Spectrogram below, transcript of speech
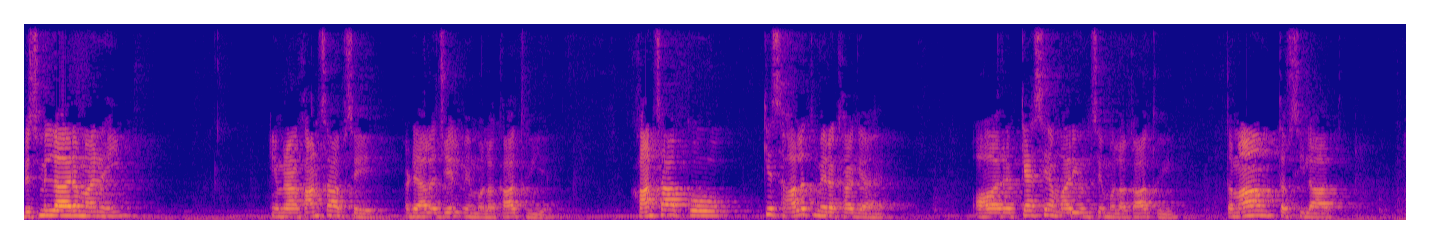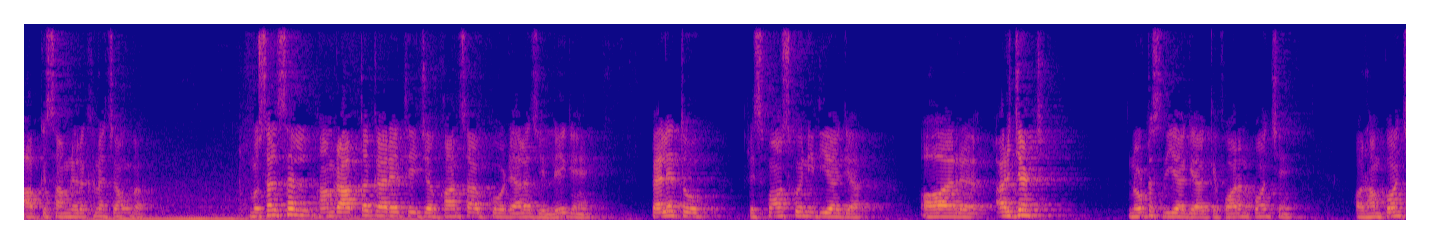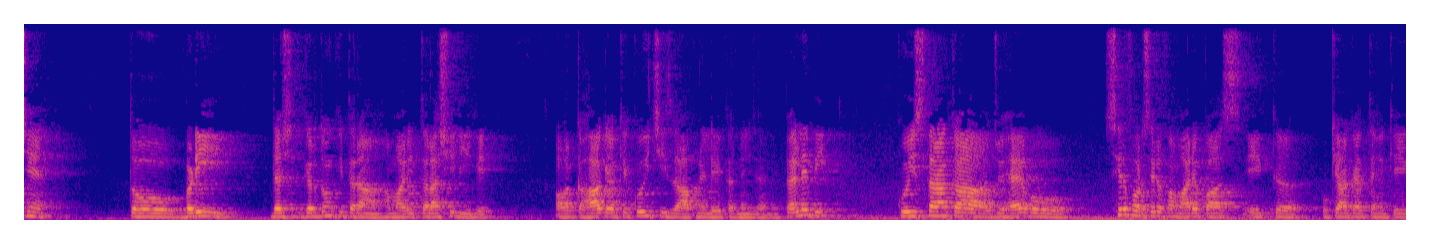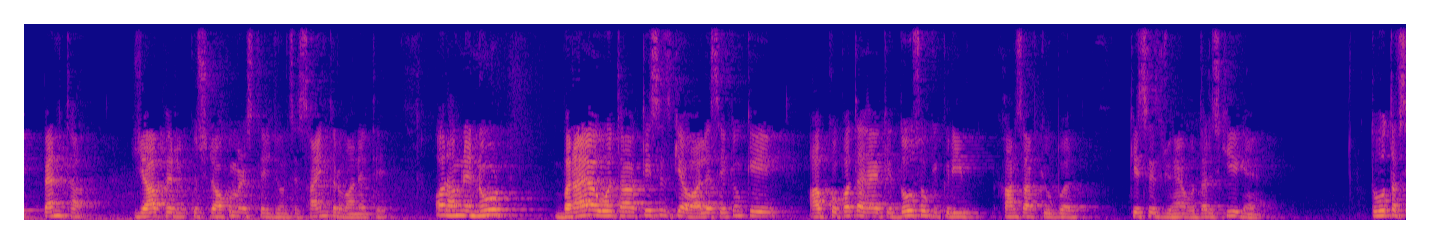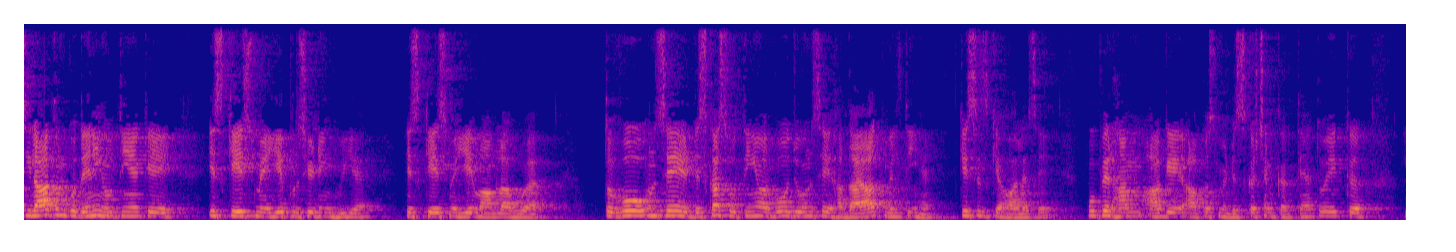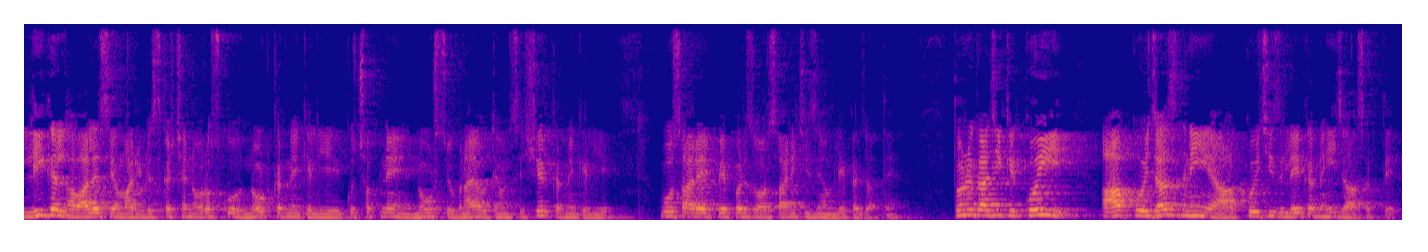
बिस्मिल्लाहिर्रहमानिर्रहीम। इमरान खान साहब से अडयाला जेल में मुलाकात हुई है। खान साहब को किस हालत में रखा गया है और कैसे हमारी उनसे मुलाकात हुई, तमाम तफसीलात आपके सामने रखना चाहूँगा। मुसलसल हम रबता कर रहे थे जब खान साहब को अडयाला जेल ले गए पहले तो रिस्पांस कोई नहीं दिया गया और अर्जेंट नोटिस दिया गया कि फ़ौरन पहुँचे। और हम पहुँचे तो बड़ी दहशतगर्दों की तरह हमारी तलाशी ली गई और कहा गया कि कोई चीज़ आपने लेकर नहीं जानी। पहले भी कोई इस तरह का जो है वो सिर्फ़ और सिर्फ़ हमारे पास एक, वो क्या कहते हैं कि एक पेन था या फिर कुछ डॉक्यूमेंट्स थे जो उनसे साइन करवाने थे और हमने नोट बनाया हुआ था केसेस के हवाले से क्योंकि आपको पता है कि 200 के करीब खान साहब के ऊपर केसेस जो हैं वो दर्ज किए गए हैं। तो वो तफसीलात उनको देनी होती हैं कि इस केस में ये प्रोसीडिंग हुई है। इस केस में ये मामला हुआ है। तो वो उनसे डिस्कस होती हैं और वो जो उनसे हदायत मिलती हैं केसेस के हवाले से, वो फिर हम आगे आपस में डिस्कशन करते हैं। तो एक लीगल हवाले से हमारी डिस्कशन और उसको नोट करने के लिए, कुछ अपने नोट्स जो बनाए होते हैं उनसे शेयर करने के लिए, वो सारे पेपर्स और सारी चीज़ें हम लेकर जाते हैं। तो उन्होंने कहा जी कि कोई, आपको इजाज़त नहीं है, आप कोई चीज़ लेकर नहीं जा सकते।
